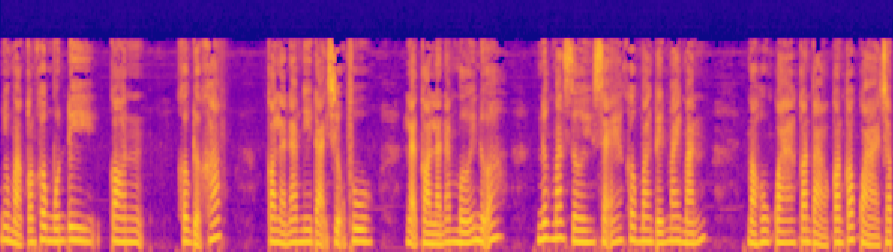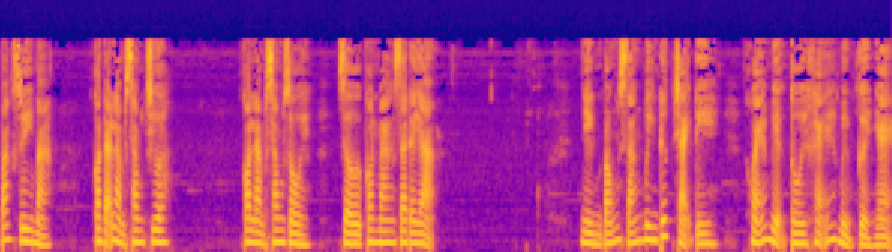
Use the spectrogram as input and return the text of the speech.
Nhưng mà con không muốn đi, con... Không được khóc, con là nam nhi đại trượng phu, lại còn là năm mới nữa. Nước mắt rơi sẽ không mang đến may mắn. Mà hôm qua con bảo con có quà cho bác Duy mà. Con đã làm xong chưa? Con làm xong rồi, giờ con mang ra đây ạ. Nhìn bóng sáng Minh Đức chạy đi, khóe miệng tôi khẽ mỉm cười nhẹ.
